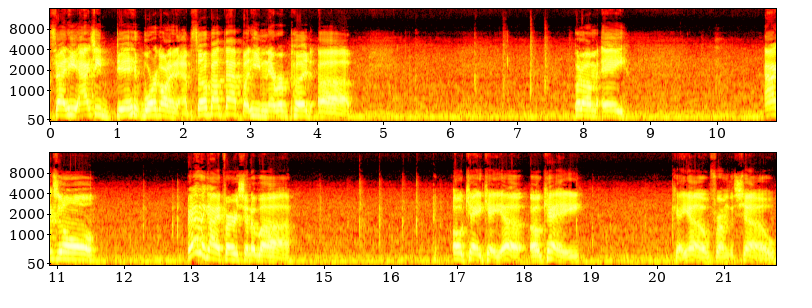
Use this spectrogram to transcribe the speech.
said he actually did work on an episode about that, but he never put uh put um a actual Family Guy version of uh OK KO OK KO from the show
